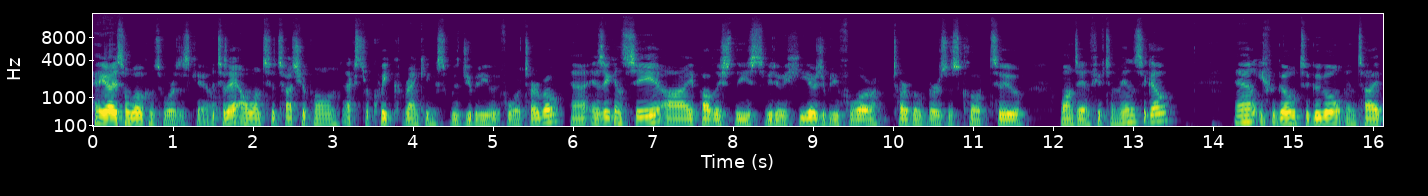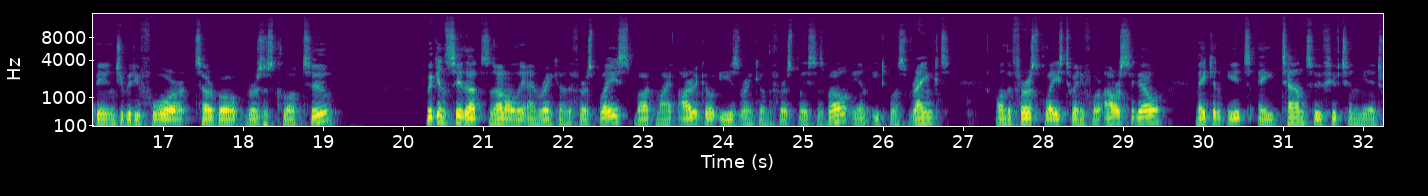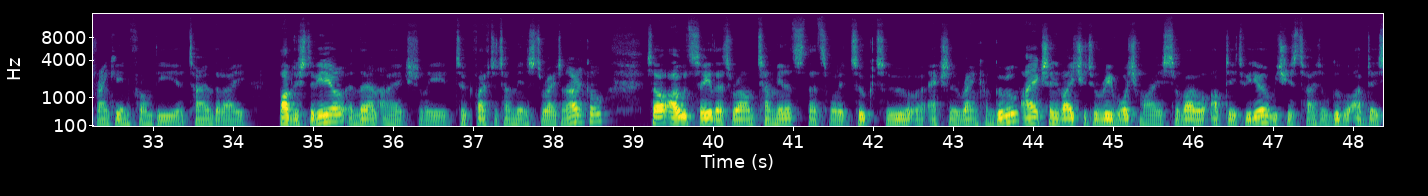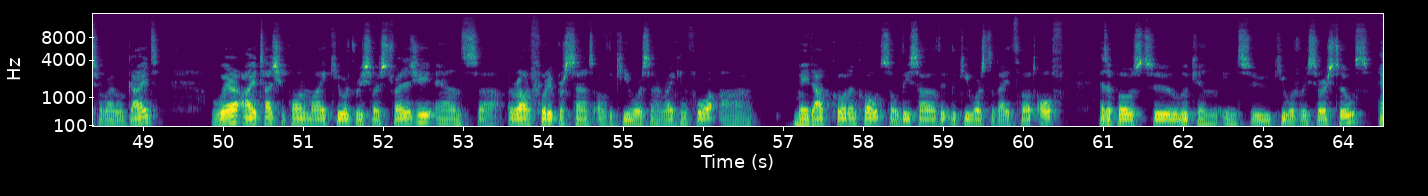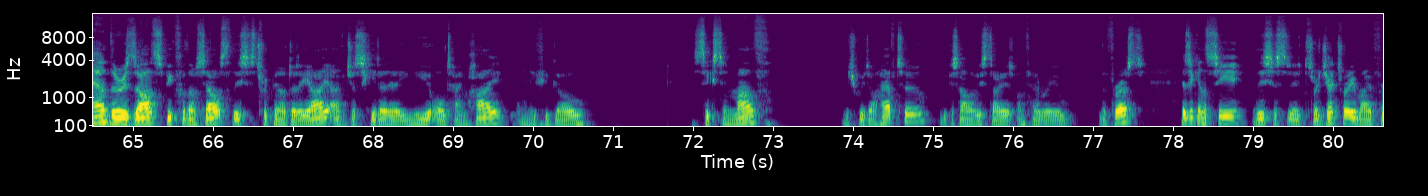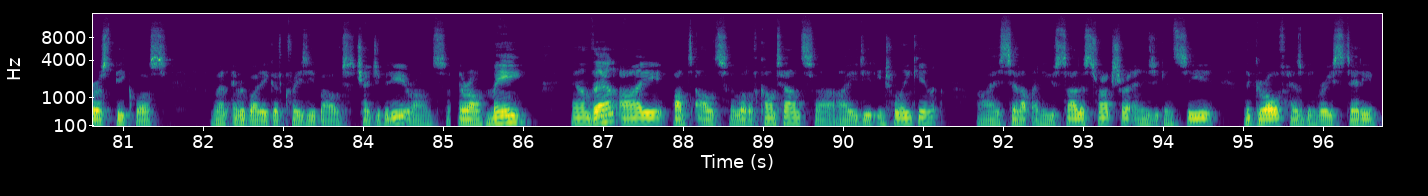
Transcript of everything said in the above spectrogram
Hey guys and welcome to WordScale. Today I want to touch upon extra quick rankings with GPT-4 Turbo. Uh, as you can see, I published this video here, GPT-4 Turbo versus Claude 2, one day and 15 minutes ago. And if we go to Google and type in GPT-4 Turbo versus Claude 2, we can see that not only I'm ranking in the first place, but my article is ranking in the first place as well, and it was ranked on the first place 24 hours ago making it a 10 to 15 minute ranking from the time that I published the video and then I actually took 5 to 10 minutes to write an article. So I would say that's around 10 minutes. That's what it took to uh, actually rank on Google. I actually invite you to rewatch my survival update video, which is titled Google Update Survival Guide, where I touch upon my keyword research strategy and uh, around 40% of the keywords I'm ranking for are made up, quote unquote. So these are the, the keywords that I thought of as opposed to looking into keyword research tools. And the results speak for themselves. This is TrickMinute.ai. I've just hit a new all-time high. And if you go 16 month, which we don't have to because I only started on February the 1st. As you can see, this is the trajectory. My first peak was when everybody got crazy about ChatGPT around around May and then I pumped out a lot of content. Uh, I did interlinking. I set up a new silo structure. And as you can see, the growth has been very steady.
